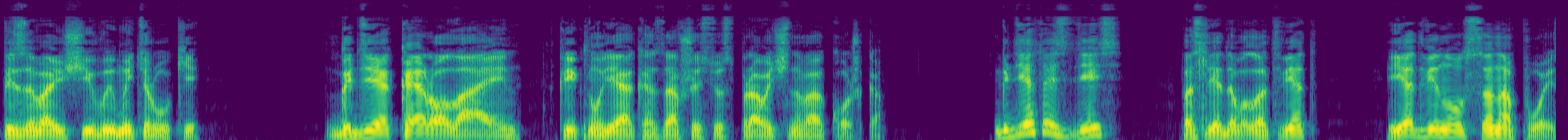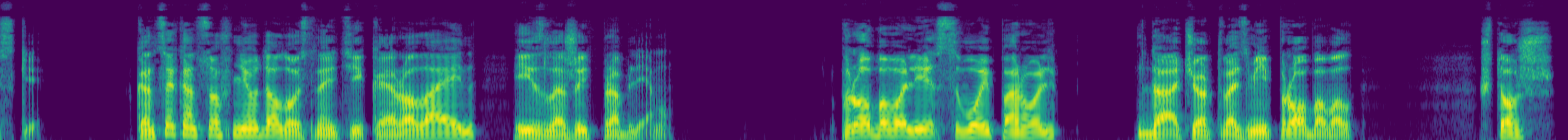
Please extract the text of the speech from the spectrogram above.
призывающий вымыть руки. «Где Кэролайн?» — крикнул я, оказавшись у справочного окошка. «Где-то здесь», — последовал ответ, и я двинулся на поиски. В конце концов мне удалось найти Кэролайн и изложить проблему. «Пробовали свой пароль?» «Да, черт возьми, пробовал». «Что ж,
